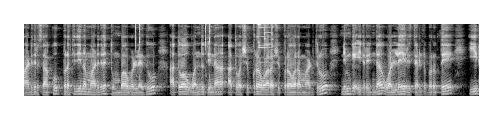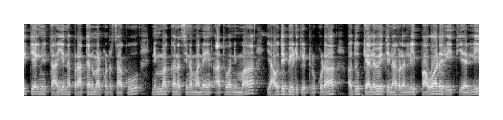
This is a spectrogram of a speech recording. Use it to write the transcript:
ಮಾಡಿದರೆ ಸಾಕು, ಪ್ರತಿದಿನ ಮಾಡಿದರೆ ತುಂಬ ಒಳ್ಳೆಯದು ಅಥವಾ ಒಂದು ದಿನ ಅಥವಾ ಶುಕ್ರವಾರ ಶುಕ್ರವಾರ ಮಾಡಿದ್ರು ನಿಮಗೆ ಇದರಿಂದ ಒಳ್ಳೆಯ ರಿಸಲ್ಟ್ ಬರುತ್ತೆ. ಈ ರೀತಿಯಾಗಿ ನೀವು ತಾಯಿಯನ್ನು ಪ್ರಾರ್ಥನೆ ಮಾಡಿಕೊಂಡ್ರೆ ಸಾಕು. ನಿಮ್ಮ ಕನಸಿನ ಮನೆ ಅಥವಾ ನಿಮ್ಮ ಯಾವುದೇ ಬೇಡಿಕೆ ಇಟ್ಟರೂ ಕೂಡ ಅದು ಕೆಲವೇ ದಿನಗಳಲ್ಲಿ ಪವಾಡ ರೀತಿಯಲ್ಲಿ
